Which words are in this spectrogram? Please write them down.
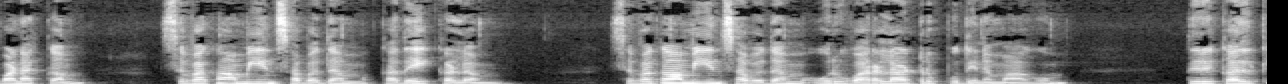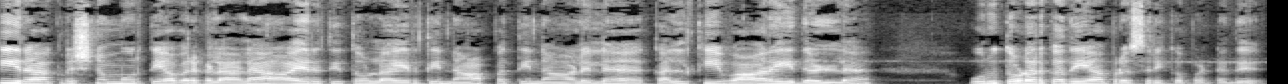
வணக்கம். சிவகாமியின் சபதம் கதைக்களம். சிவகாமியின் சபதம் ஒரு வரலாற்று புதினமாகும். திரு. கல்கி ரா கிருஷ்ணமூர்த்தி அவர்களால் ஆயிரத்தி தொள்ளாயிரத்தி நாற்பத்தி நாலில் கல்கி வார இதழில் ஒரு தொடர்கதையாக பிரசுரிக்கப்பட்டது.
